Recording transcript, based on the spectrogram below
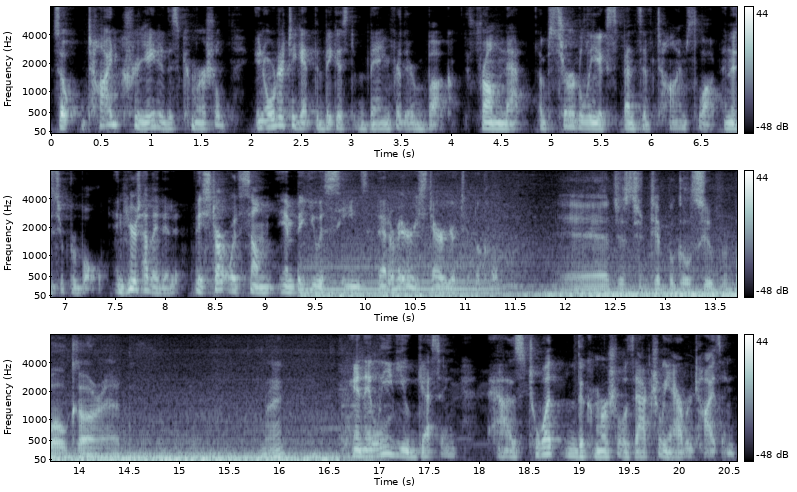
So Tide created this commercial in order to get the biggest bang for their buck from that absurdly expensive time slot in the Super Bowl. And here's how they did it. They start with some ambiguous scenes that are very stereotypical. Yeah, just your typical Super Bowl car ad. Right? And they leave you guessing as to what the commercial is actually advertising,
